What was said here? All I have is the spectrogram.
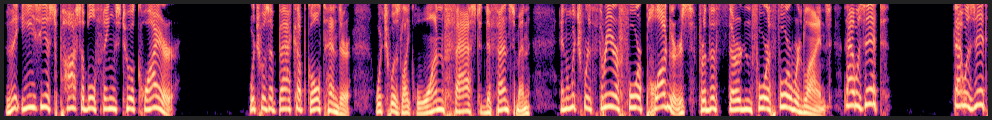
the easiest possible things to acquire, which was a backup goaltender, which was like one fast defenseman, and which were three or four pluggers for the third and fourth forward lines. That was it. That was it.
